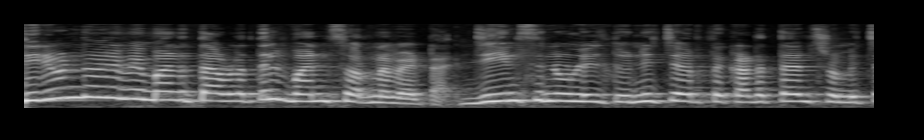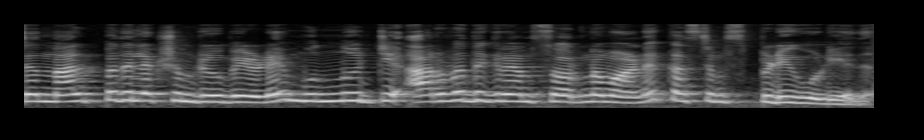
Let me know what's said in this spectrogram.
തിരുവനന്തപുരം വിമാനത്താവളത്തിൽ വൻ സ്വർണവേട്ട ജീൻസിനുള്ളിൽ തുന്നിച്ചേർത്ത് കടത്താൻ ശ്രമിച്ച നാൽപ്പത് ലക്ഷം രൂപയുടെ മുന്നൂറ്റി അറുപത് ഗ്രാം സ്വർണമാണ് കസ്റ്റംസ് പിടികൂടിയത്.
